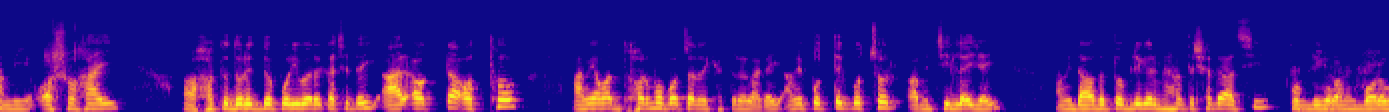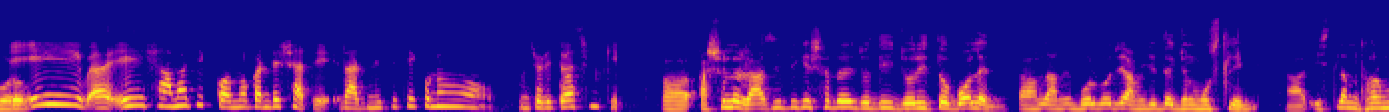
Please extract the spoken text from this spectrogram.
আমি অসহায় হতদরিদ্র পরিবারের কাছে দেই। আর একটা অর্থ আমি আমার ধর্ম প্রচারের ক্ষেত্রে লাগাই। আমি প্রত্যেক বছর আমি চিল্লাই যাই। আমি দাওয়াত তবলিগের মেহনতের সাথে আছি তবলিগের আচ্ছা। অনেক বড় বড় এই এই সামাজিক কর্মকাণ্ডের সাথে রাজনীতিতে কোনো জড়িত আছেন কি আসলে রাজনীতিকের সাথে যদি জড়িত বলেন তাহলে আমি বলব যে আমি যদি একজন মুসলিম আর ইসলাম ধর্ম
